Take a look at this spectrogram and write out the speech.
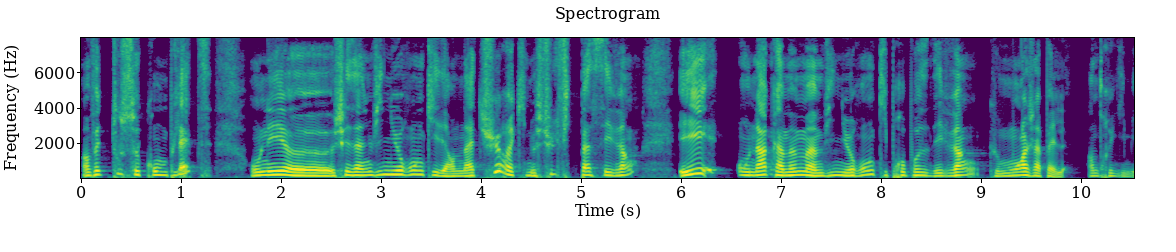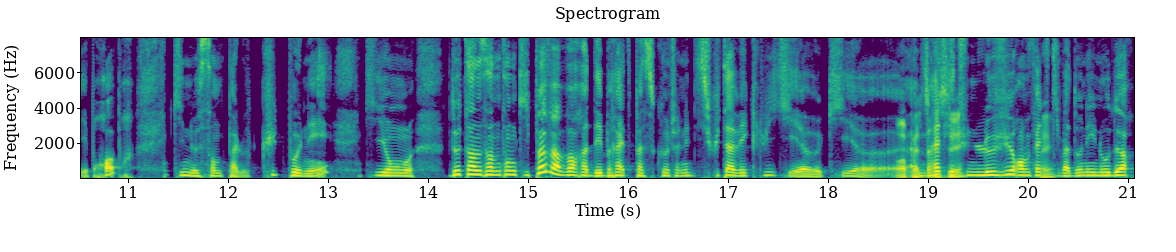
En fait, tout se complète. On est euh, chez un vigneron qui est en nature, qui ne sulfite pas ses vins. Et on a quand même un vigneron qui propose des vins que moi j'appelle entre guillemets propres, qui ne sentent pas le cul de poney, qui ont de temps en temps, qui peuvent avoir des brettes, parce que j'en ai discuté avec lui, qui est, euh, qui est euh, un brette est c'est. une levure en fait qui va donner une odeur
